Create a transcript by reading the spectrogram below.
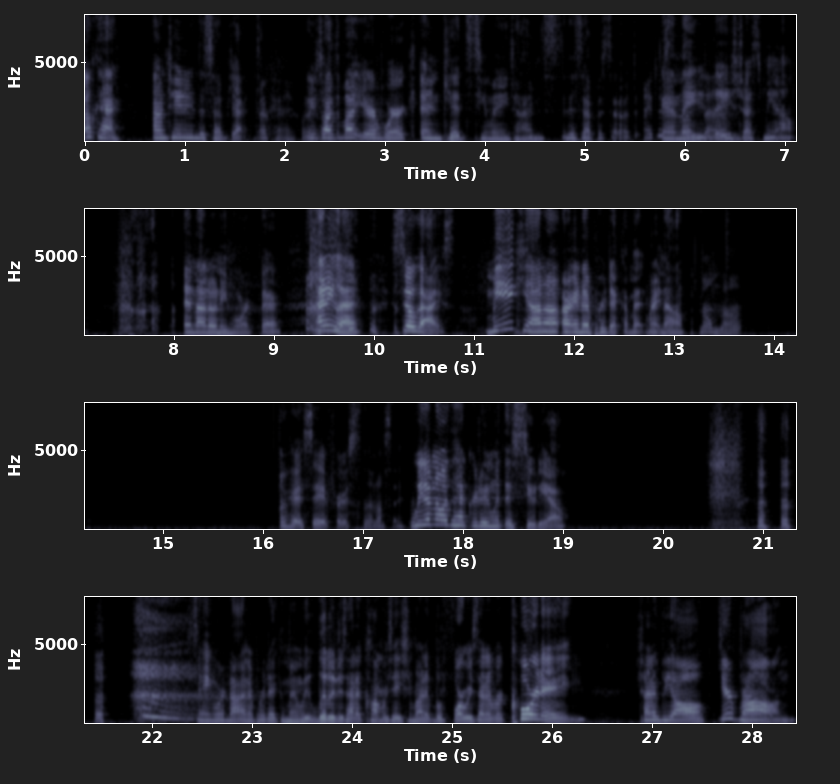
Okay, I'm changing the subject. Okay. We've talked about your work and kids too many times this episode, I just and love they them. they stress me out, and I don't even work there. Anyway, so guys, me and Keana are in a predicament right now. no, I'm not. Okay, say it first, and then I'll say. We don't know what the heck we're doing with this studio. Saying we're not in a predicament. We literally just had a conversation about it before we started recording. Trying to be all, you're wrong.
